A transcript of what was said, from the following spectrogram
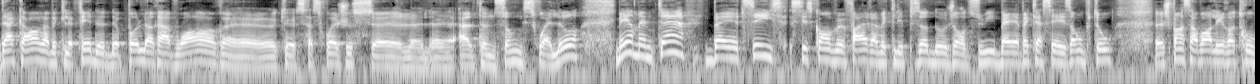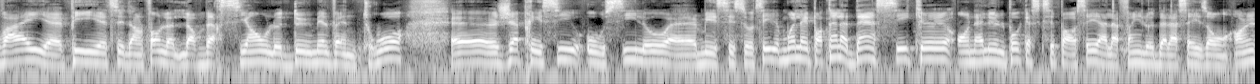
d'accord avec le fait de ne pas le revoir, que ça soit juste le, Alton Sung qui soit là. Mais en même temps, ben, c'est ce qu'on veut faire avec l'épisode d'aujourd'hui, ben, avec la saison plutôt. je pense avoir les retrouvailles, puis dans le fond, leur version le 2023. Euh, j'apprécie aussi, là, euh, mais c'est ça. Moi, l'important là-dedans, c'est qu'on n'annule pas ce qui s'est passé à la fin de la saison 1,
